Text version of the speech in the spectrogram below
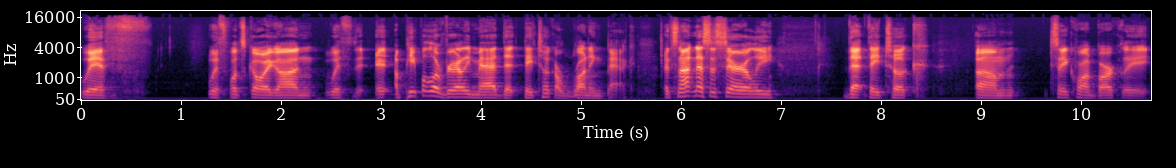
with with what's going on with it, people are really mad that they took a running back. It's not necessarily that they took um, Saquon Barkley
